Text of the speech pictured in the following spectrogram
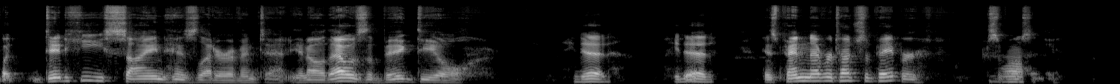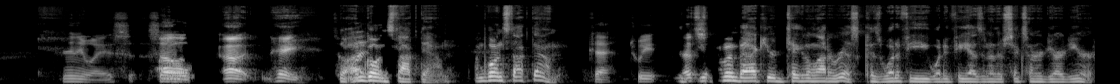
But did he sign his letter of intent? You know, that was the big deal. He did. He did. His pen never touched the paper, supposedly. Anyways, so Uh, uh, hey, So I'm going stock down. I'm going stock down. okay, tweet. that's You're coming back. You're taking a lot of risk because what if he what if he has another 600 yard year?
